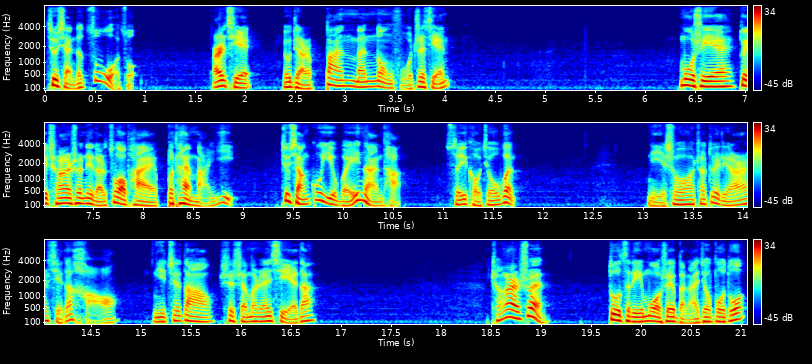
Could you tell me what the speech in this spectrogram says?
就显得做作，而且有点班门弄斧之嫌。穆师爷对程二顺那点做派不太满意，就想故意为难他，随口就问：“你说这对联写得好，你知道是什么人写的？”程二顺肚子里墨水本来就不多，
